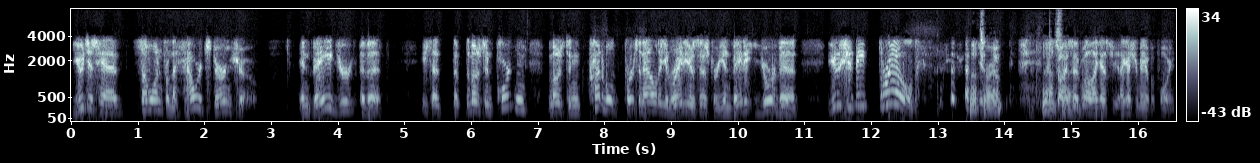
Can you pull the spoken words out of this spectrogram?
you just had someone from the Howard Stern show invade your event. He said the, the most important, most incredible personality in radio's history invaded your event. You should be thrilled. That's right. That's so right. I said, well, I guess I guess you may have a point.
